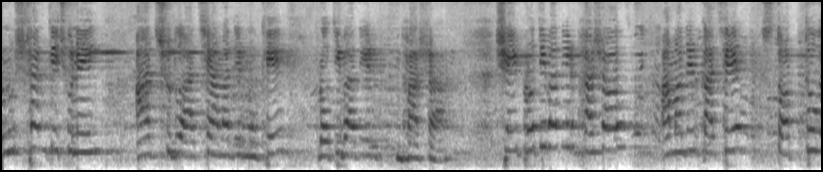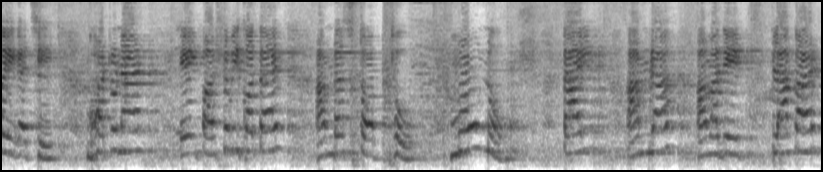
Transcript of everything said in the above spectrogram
অনুষ্ঠান কিছু নেই, আজ শুধু আছে আমাদের মুখে প্রতিবাদের ভাষা। সেই প্রতিবাদের ভাষাও আমাদের কাছে স্তব্ধ হয়ে গেছে। ঘটনার এই পাশবিকতায় আমরা স্তব্ধ, মৌন। তাই আমরা আমাদের প্লাকার্ড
